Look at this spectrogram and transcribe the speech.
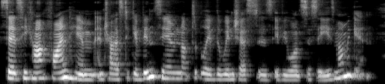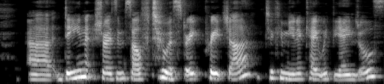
says he can't find him, and tries to convince him not to believe the Winchesters if he wants to see his mum again. Uh, Dean shows himself to a street preacher to communicate with the angels.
